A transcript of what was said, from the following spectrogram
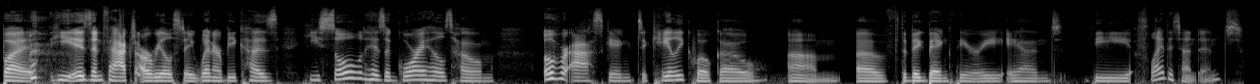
But he is in fact our real estate winner because he sold his Agoura Hills home over asking to Kaley Cuoco um, of The Big Bang Theory and the flight attendant.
